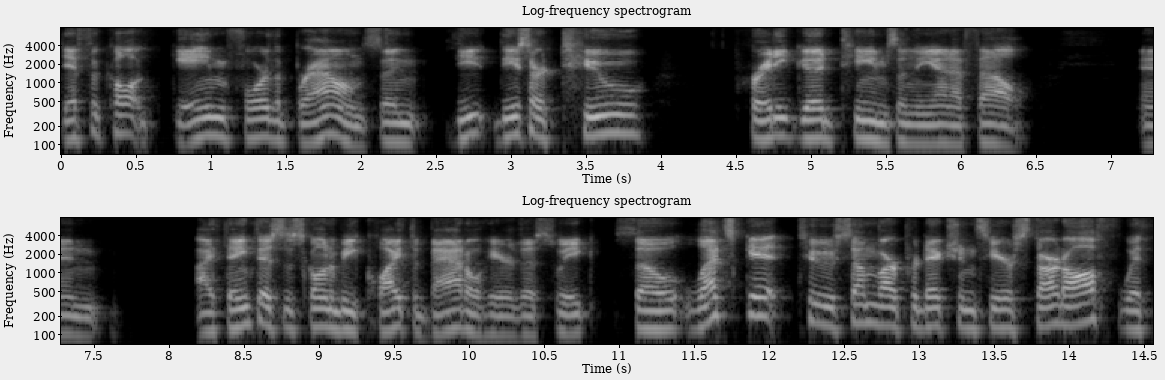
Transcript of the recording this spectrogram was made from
difficult game for the Browns. And the, these are two pretty good teams in the NFL. And I think this is going to be quite the battle here this week. So let's get to some of our predictions here. Start off with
